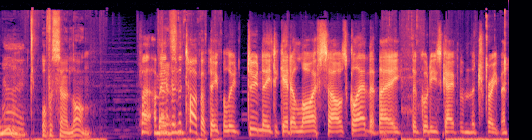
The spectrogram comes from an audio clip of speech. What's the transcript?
No. Or for so long. But I mean, That's- they're the type of people who do need to get a life. So I was glad that they, the goodies, gave them the treatment.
